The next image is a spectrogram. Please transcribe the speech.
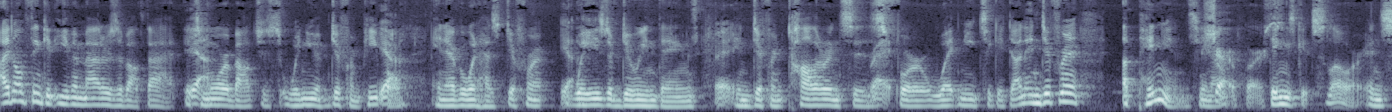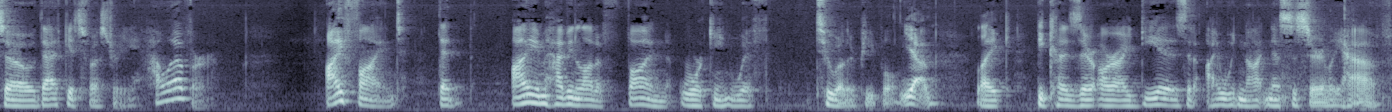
I don't think it even matters about that. It's Yeah. more about just when you have different people Yeah. and everyone has different Yeah. ways of doing things Right. and different tolerances Right. for what needs to get done and different opinions. You know, Sure, of course. things get slower, and so that gets frustrating. However, I find that I am having a lot of fun working with two other people. yeah, like because there are ideas that I would not necessarily have.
